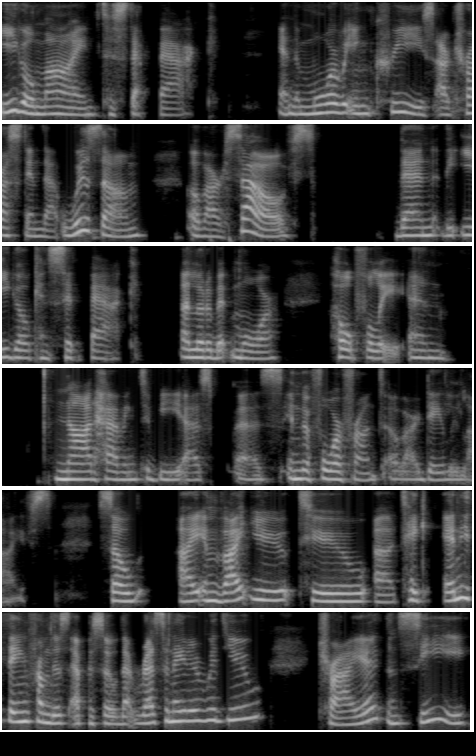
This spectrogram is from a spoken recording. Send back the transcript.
ego mind to step back. And the more we increase our trust in that wisdom of ourselves, then the ego can sit back a little bit more, hopefully, and not having to be as as in the forefront of our daily lives. So I invite you to uh, take anything from this episode that resonated with you, try it, and see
